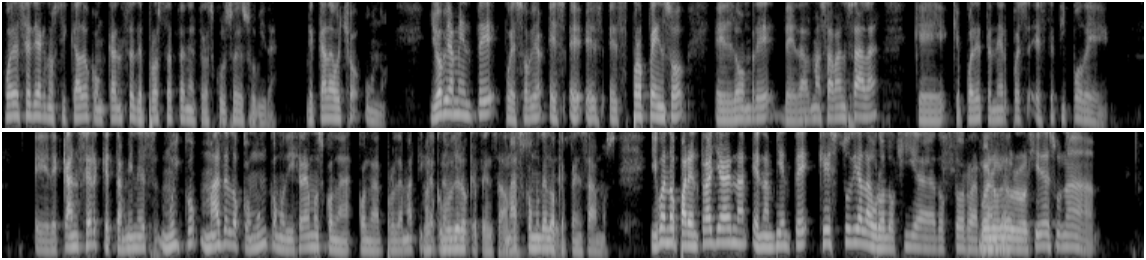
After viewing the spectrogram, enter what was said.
puede ser diagnosticado con cáncer de próstata en el transcurso de su vida. De cada ocho, uno. Y obviamente, pues es, es, es propenso el hombre de edad más avanzada que, que puede tener pues este tipo de, eh, de cáncer, que también es muy más de lo común, como dijéramos con la, con la problemática. Más común de lo que pensamos. Más común de lo que pensamos. Y bueno, para entrar ya en, ambiente, ¿qué estudia la urología, doctor? Bueno, la urología es una,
